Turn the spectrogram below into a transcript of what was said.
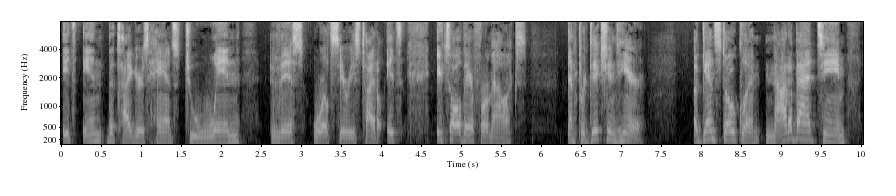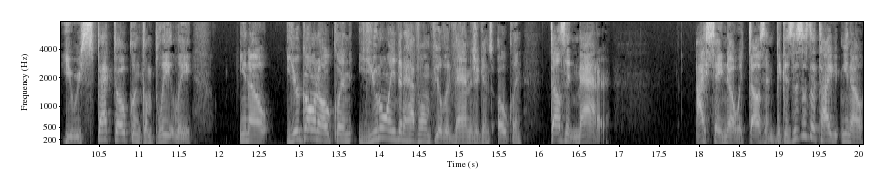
it's in the Tigers' hands to win this World Series title. It's it's all there for them, Alex. And prediction here against Oakland, not a bad team. You respect Oakland completely. You know, you're going to Oakland. You don't even have home field advantage against Oakland. Doesn't matter. I say no, it doesn't because this is a Tiger. You know,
